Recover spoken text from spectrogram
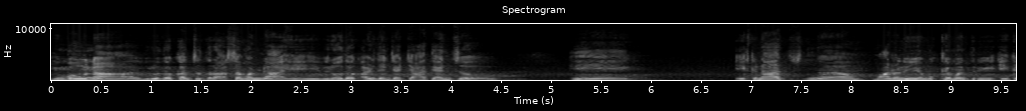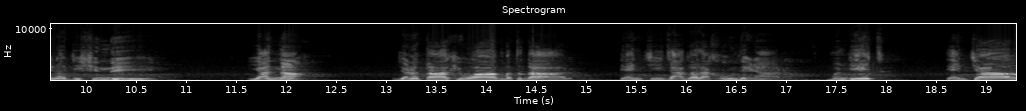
किंबहुना विरोधकांचं तर असं म्हणणं आहे विरोधक आणि त्यांच्या चाहत्यांचं की एकनाथ माननीय मुख्यमंत्री एकनाथजी शिंदे यांना जनता किंवा मतदार त्यांची जागा दाखवून देणार. म्हणजेच त्यांच्या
